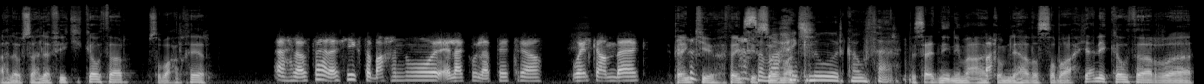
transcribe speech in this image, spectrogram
أهلا وسهلا فيك كوثر وصباح الخير. أهلا وسهلا فيك صباح النور لك ولبترا welcome back thank you thank you so صباحك much نور كوثر. بسعدني إني معاكم لهذا الصباح. يعني كوثر آه،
